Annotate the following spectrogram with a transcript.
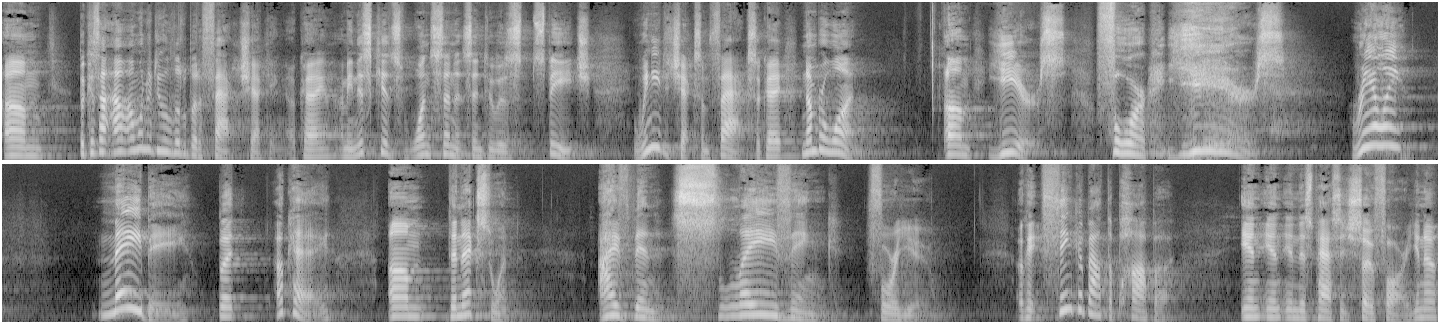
Um, because I, I want to do a little bit of fact checking, okay? I mean, this kid's one sentence into his speech. We need to check some facts, okay? Number one, um, years. For years. Really? Maybe, but okay. Um, the next one, I've been slaving for you. Okay, think about the papa in, in, in this passage so far. You know,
